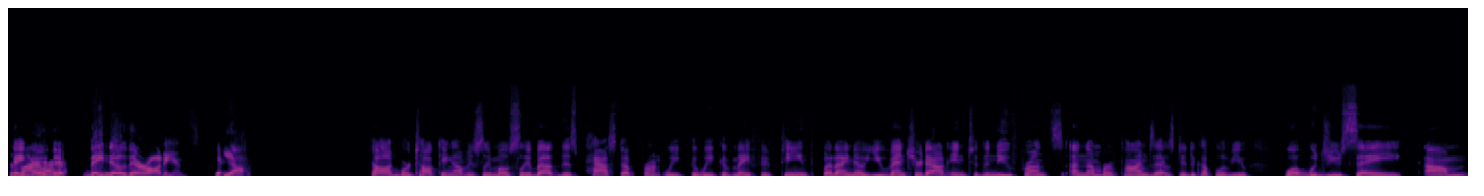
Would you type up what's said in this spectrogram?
The they know their, they know their audience. Yeah. yeah. Todd, we're talking obviously mostly about this past upfront week, the week of May 15th, but I know you ventured out into the new fronts a number of times, as did a couple of you. What would you say? Um,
